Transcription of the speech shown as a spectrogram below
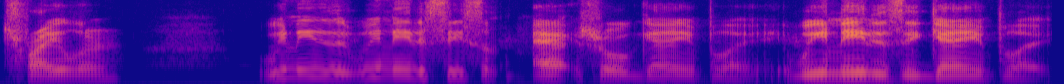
trailer. We need to, we need to see some actual gameplay. We need to see gameplay.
